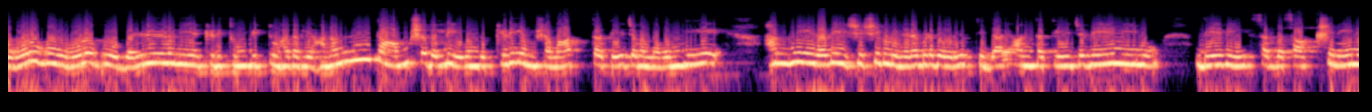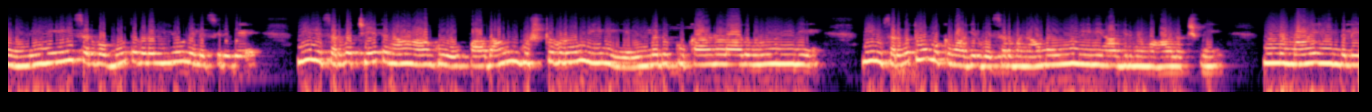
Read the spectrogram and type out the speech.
ಒರಗು, ಒಳಗು, ಬೆಳ್ಳನೆಯ ಕಿಡಿ ತುಂಬಿತ್ತು. ಅದರಲ್ಲಿ ಅನಂತ ಅಂಶದಲ್ಲಿ ಒಂದು ಕಿಡಿ ಅಂಶ ಮಾತ್ರ ತೇಜವನ್ನ ಒಂದೇ ಅಗ್ನಿ, ರವಿ, ಶಶಿಗಳು ಎಡಬಿಡದೆ ಒಡೆಯುತ್ತಿದ್ದಾರೆ. ಅಂತ ತೇಜವೇ ನೀನು. ದೇವಿ ಸರ್ವ ಸಾಕ್ಷಿ ನೀನು. ನೀನೇ ಸರ್ವಭೂತಗಳಲ್ಲಿಯೂ ನೆಲೆಸಿರುವೆ. ನೀನೆ ಸರ್ವಚೇತನ ಹಾಗೂ ಪಾದಾಂಗುಷ್ಟಗಳು ನೀನೆ. ಎಲ್ಲದಕ್ಕೂ ಕಾರಣಳಾದವಳು ನೀನೆ. ನೀನು ಸರ್ವತೋಮುಖವಾಗಿರುವೆ, ಸರ್ವನಾಮವೂ ನೀನೇ ಆಗಿರುವೆ ಮಹಾಲಕ್ಷ್ಮಿ. ನಿನ್ನ ಮಾಯೆಯಿಂದಲೇ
